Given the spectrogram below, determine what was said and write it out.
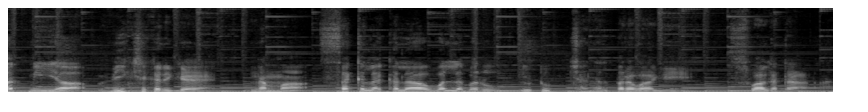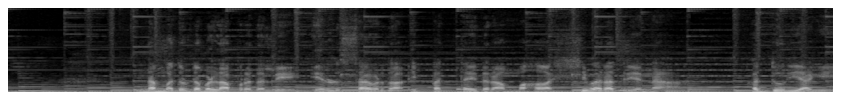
ಆತ್ಮೀಯ ವೀಕ್ಷಕರಿಗೆ ನಮ್ಮ ಸಕಲ ಕಲಾ ವಲ್ಲಭರು ಯೂಟ್ಯೂಬ್ ಚಾನೆಲ್ ಪರವಾಗಿ ಸ್ವಾಗತ. ನಮ್ಮ ದೊಡ್ಡಬಳ್ಳಾಪುರದಲ್ಲಿ ಎರಡು ಸಾವಿರದ ಇಪ್ಪತ್ತೈದರ ಮಹಾ ಅದ್ದೂರಿಯಾಗಿ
